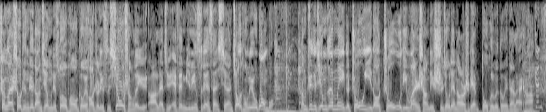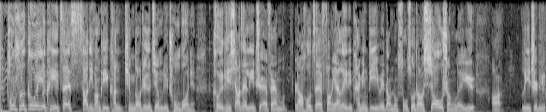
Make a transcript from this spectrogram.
正在收听这档节目的所有朋友，各位好，这里是笑声雷雨啊，来自于 FM 一零四点三西安交通旅游广播。那么这个节目在每个周一到周五的晚上的十九点到二十点都会为各位带来啊。同时，各位也可以在啥地方可以看听到这个节目的重播呢？各位可以下载荔枝 FM，然后在方言类的排名第一位当中搜索到笑声雷雨啊，荔枝的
